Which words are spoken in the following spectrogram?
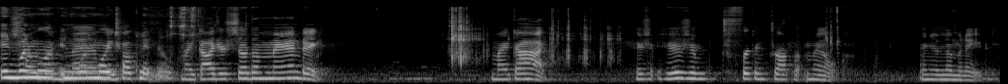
And one so more and one more chocolate milk. My God, you're so demanding. My God. Here's, here's your freaking chocolate milk and your lemonade.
